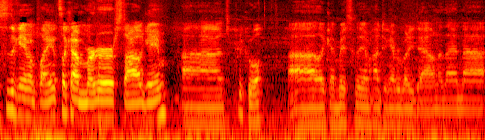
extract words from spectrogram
This is the game I'm playing. It's like a murder style game. Uh, it's pretty cool. Uh, like I basically am hunting everybody down, and then uh,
